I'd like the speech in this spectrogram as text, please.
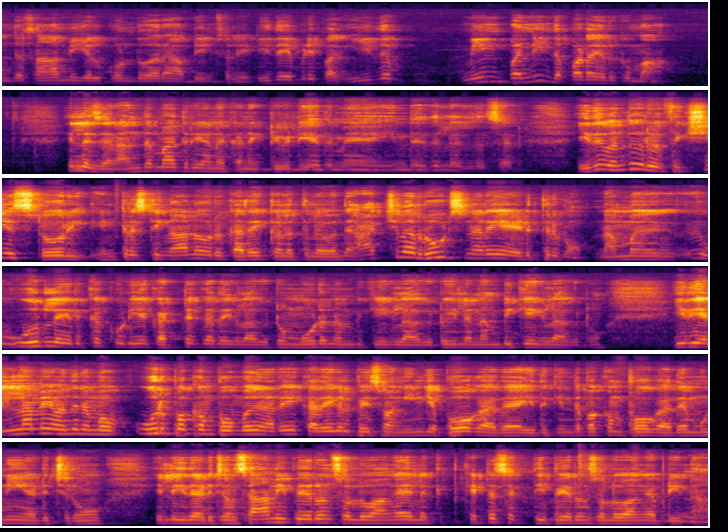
அந்த சாமிகள் கொண்டு வரேன் அப்படின்னு சொல்லிட்டு. இதை எப்படி பார்க்க இதை மீன் பண்ணி இந்த படம் இருக்குமா? இல்லை சார் அந்த மாதிரியான கனெக்டிவிட்டி எதுவுமே இந்த இதில் இல்லை சார். இது வந்து ஒரு ஃபிக்ஷியஸ் ஸ்டோரி இன்ட்ரெஸ்டிங்கான ஒரு கதைக்களத்தில் வந்து ஆக்சுவலாக ரூட்ஸ் நிறைய எடுத்திருக்கோம். நம்ம ஊரில் இருக்கக்கூடிய கட்டுக்கதைகளாகட்டும் மூட நம்பிக்கைகளாகட்டும் இல்லை நம்பிக்கைகளாகட்டும் இது எல்லாமே வந்து நம்ம ஊர் பக்கம் போகும்போது நிறைய கதைகள் பேசுவாங்க. இங்கே போகாத இதுக்கு இந்த பக்கம் போகாத முனி அடிச்சிரும் இல்லை இது அடிச்சிடும் சாமி பேரும் சொல்லுவாங்க இல்லை கெட்ட சக்தி பேரும் சொல்லுவாங்க அப்படின்னா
